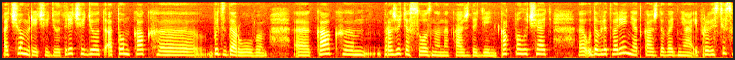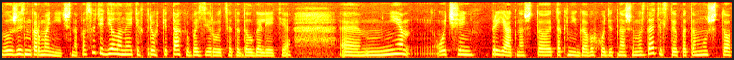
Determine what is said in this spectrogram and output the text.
о чем речь идет? Речь идет о том, как э, быть здоровым, э, как э, прожить осознанно каждый день, как получать удовлетворение от каждого дня и провести свою жизнь гармонично. По сути дела, на этих трех китах и базируется это долголетие. Мне очень приятно, что эта книга выходит в нашем издательстве, потому что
